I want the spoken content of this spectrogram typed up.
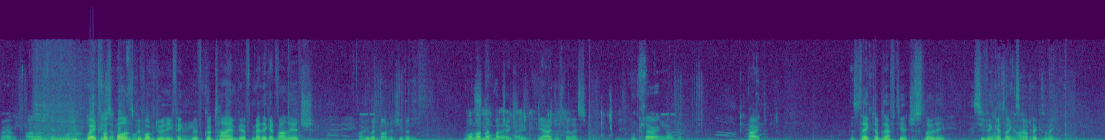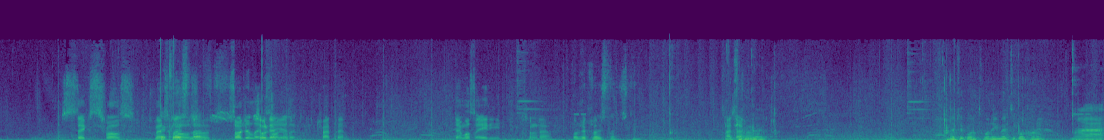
Alright, I'm up in one. Wait for He's up in spawns four. before we do anything. We have good time. We have medic advantage. Or Uber advantage even. Well, not It's that much actually. big. Yeah, I just realized. I'm clearing lobby. Right. Let's take top left here, just slowly. See if we can get like a Nothing scout pick or something. Six close. They're Med's close close. Soldier left. Soldier, Soldier yes. left. Trap in. Demo's 80. Soldier down. Soldier close left still. Nice Coming arrow. back. Mythic 120. Mythic 120. Nah.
